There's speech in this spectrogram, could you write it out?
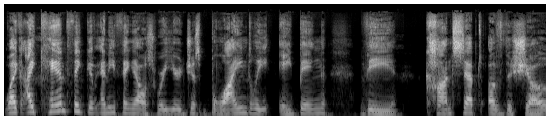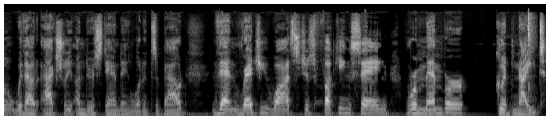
like I can't think of anything else where you're just blindly aping the concept of the show without actually understanding what it's about than Reggie Watts just fucking saying, remember, good night.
